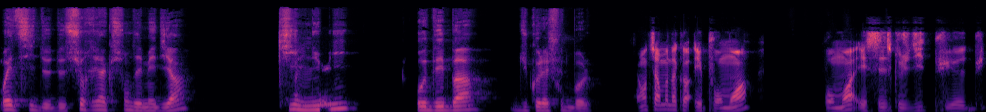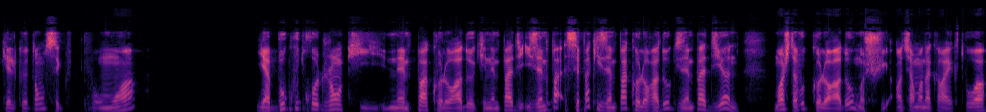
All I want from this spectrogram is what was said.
ouais, si, de, surréaction des médias qui nuit au débat du collège football. Entièrement d'accord. Et pour moi, pour moi, et c'est ce que je dis depuis, depuis quelques temps, c'est que pour moi, il y a beaucoup trop de gens qui n'aiment pas Colorado, qui n'aiment pas, ils aiment pas, c'est pas qu'ils aiment pas Colorado, qu'ils aiment pas Dion. Moi, je t'avoue que Colorado, moi, je suis entièrement d'accord avec toi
